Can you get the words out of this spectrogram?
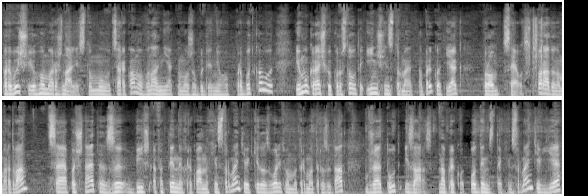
перевищує його маржинальність. Тому ця реклама вона ніяк не може бути для нього прибутковою. Йому краще використовувати інший інструмент, наприклад, як Prom Sales. Порада номер два. Це почнете з більш ефективних рекламних інструментів, які дозволять вам отримати результат вже тут і зараз. Наприклад, один з тих інструментів є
